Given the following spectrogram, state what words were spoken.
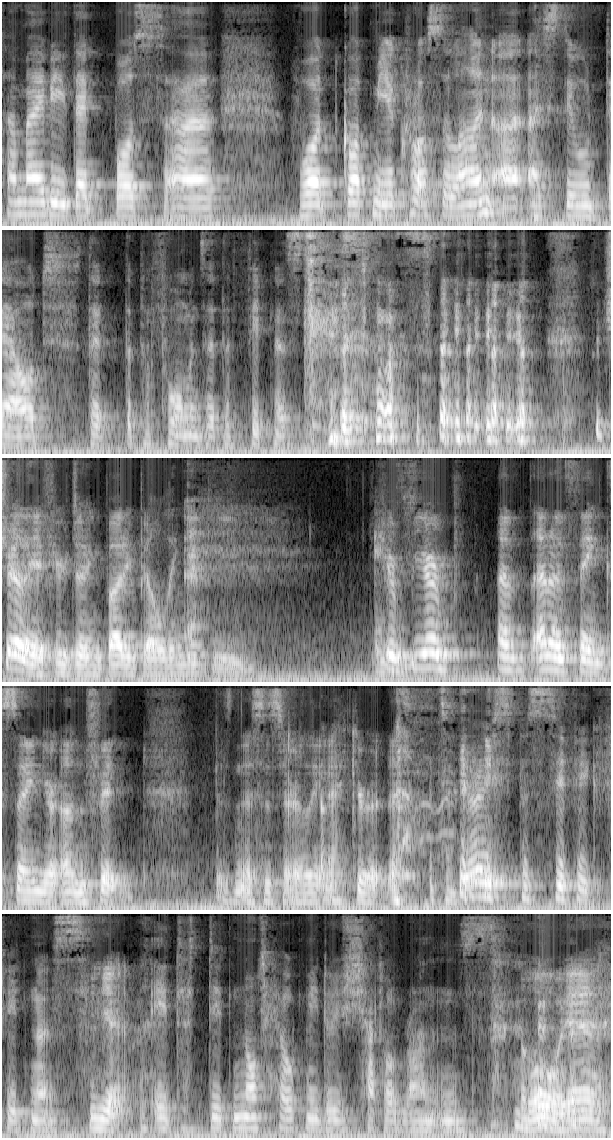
so maybe that was uh, what got me across the line. I, I still doubt that the performance at the fitness test was. But surely, if you're doing bodybuilding, you, you're, you're, I I don't think saying you're unfit is necessarily accurate. It's a very specific fitness. yeah. It did not help me do shuttle runs. Oh yeah.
